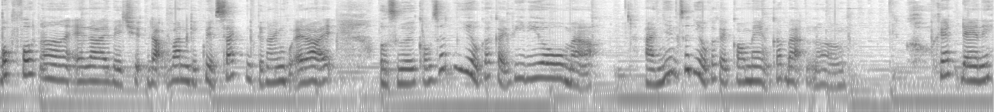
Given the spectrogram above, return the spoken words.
bốc phốt uh, Eli về chuyện đạo văn cái quyển sách tiếng Anh của Eli ấy ở dưới có rất nhiều các cái video mà à nhất rất nhiều các cái comment của các bạn uh, ghét đen ấy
